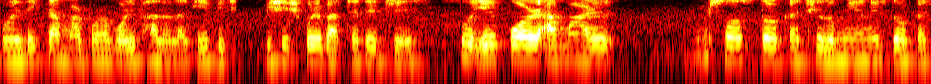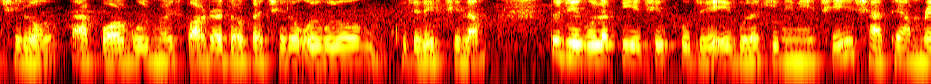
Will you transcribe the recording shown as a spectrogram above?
ঘুরে দেখতে আমার বরাবরই ভালো লাগে বিশেষ করে বাচ্চাদের ড্রেস তো এরপর আমার সস দরকার ছিল মিয়োনিজ দরকার ছিল, তারপর গোলমরিচ পাউডার দরকার ছিল, ওইগুলো খুঁজে দেখছিলাম। তো যেগুলো পেয়েছি খুঁজে এগুলো কিনে নিয়েছি, সাথে আমরা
